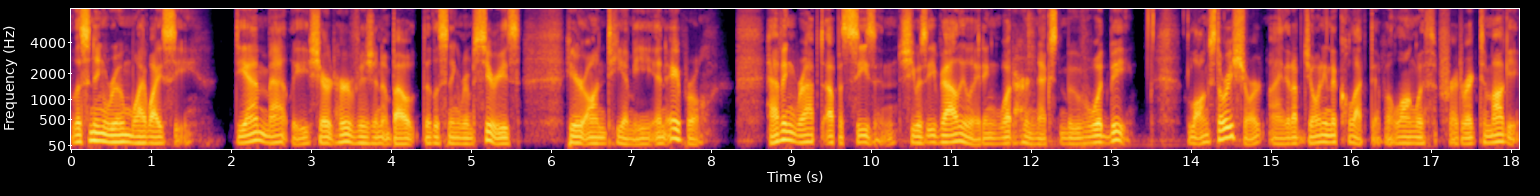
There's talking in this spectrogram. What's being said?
Listening Room YYC. Deanne Matley shared her vision about the Listening Room series here on TME in April. Having wrapped up a season, she was evaluating what her next move would be. Long story short, I ended up joining the collective along with Frederick Tamagi.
